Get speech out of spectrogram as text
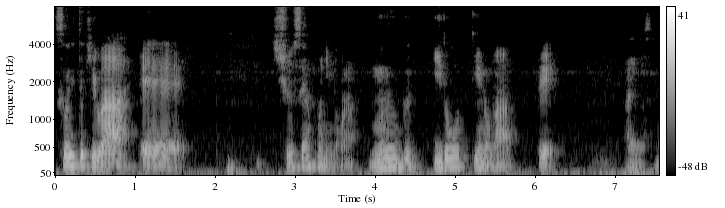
そういう時は、えー、修正の方にいるのかな？ムーブ、移動っていうのがあって、ありますね。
